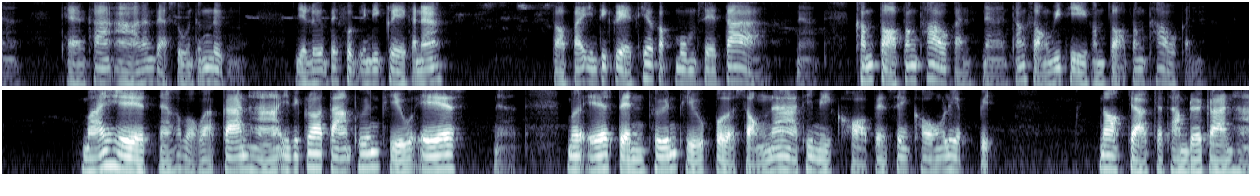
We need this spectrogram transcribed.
นะแทนค่า r ตั้งแต่ 0 ถึง 1 อย่าลืมไปฝึกอินทิเกรตกันนะ ต่อไปอินทิเกรตเทียบกับมุมเซตานะคำตอบต้องเท่ากันนะทั้ง 2 วิธีคำตอบต้องเท่ากัน หมายเหตุนะเขาบอกว่าการหาอินทิกรัลตามพื้นผิว S นะเมื่อ S เป็นพื้นผิวเปิด 2 หน้าที่มีขอบเป็นเส้นโค้งเรียบปิด นอกจากจะทำโดยการหา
